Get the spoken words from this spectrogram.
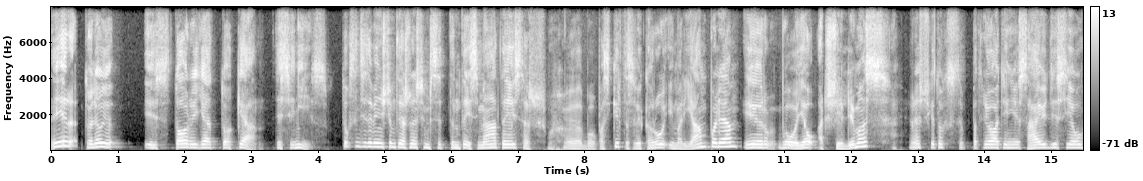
Ir toliau istorija tokia, tesinys. 1987 metais aš e, buvau paskirtas vikaru į Marijampolę ir buvo jau atšilimas, reiškia toks patriotinis sąjūdis jau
